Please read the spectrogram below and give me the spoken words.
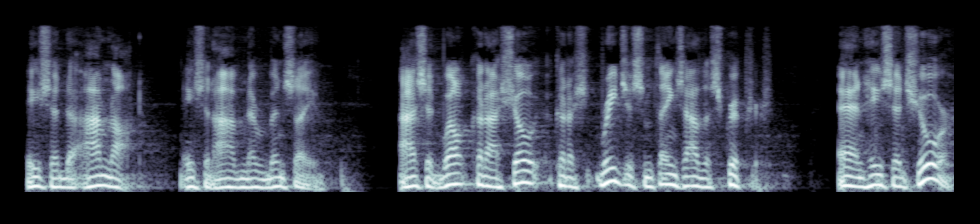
He said, I'm not. He said, I've never been saved. I said, Well, could I show, could I read you some things out of the scriptures? And he said, Sure.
